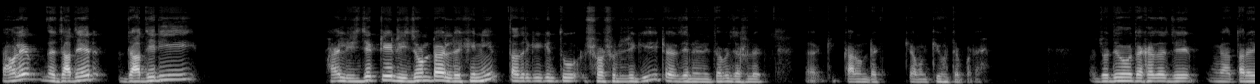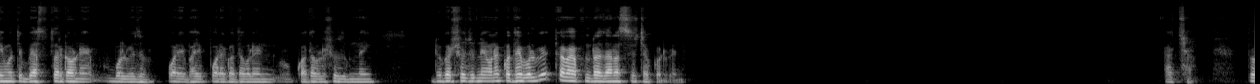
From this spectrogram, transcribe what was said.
তাহলে যাদের, যাদেরই ফাইল রিজেক্টের রিজনটা লেখেনি, তাদেরকে কিন্তু সরাসরি গিয়ে এটা জেনে নিতে হবে যে আসলে কারণটা কেমন কি হতে পারে। যদিও দেখা যায় যে তারা এই মুহূর্তে ব্যস্ততার কারণে বলবে যে, পরে ভাই, পরে কথা বলেন, কথা বলার সুযোগ নেই। ঢোকার সুযোগ নেই, অনেক কথাই বলবে, তবে আপনারা জানার চেষ্টা করবেন। আচ্ছা তো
